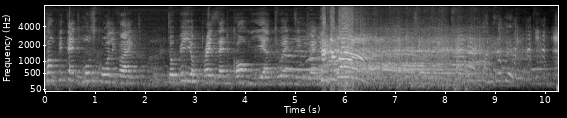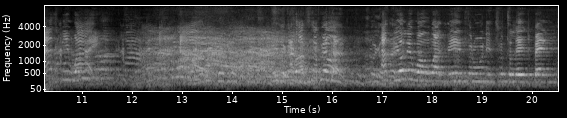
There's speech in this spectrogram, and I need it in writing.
competent, most qualified to be your president come year 2020. I'm the only one who has been through the tutelage, bend,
